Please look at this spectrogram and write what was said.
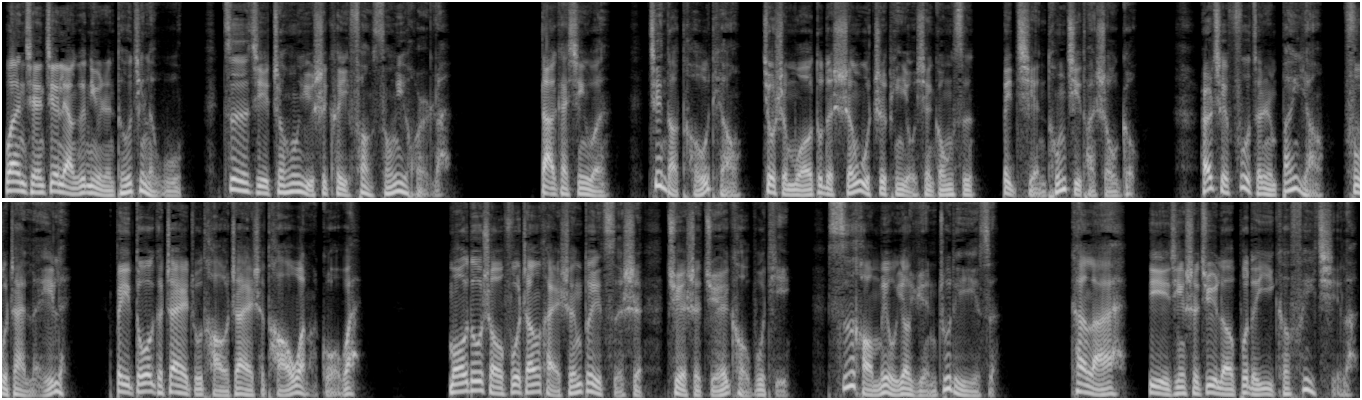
万浅见两个女人都进了屋，自己终于是可以放松一会儿了。打开新闻，见到头条就是魔都的生物制品有限公司被浅通集团收购，而且负责人班扬负债累累，被多个债主讨债是逃往了国外。魔都首富张海生对此事却是绝口不提，丝毫没有要援助的意思。看来已经是俱乐部的一颗废棋了。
